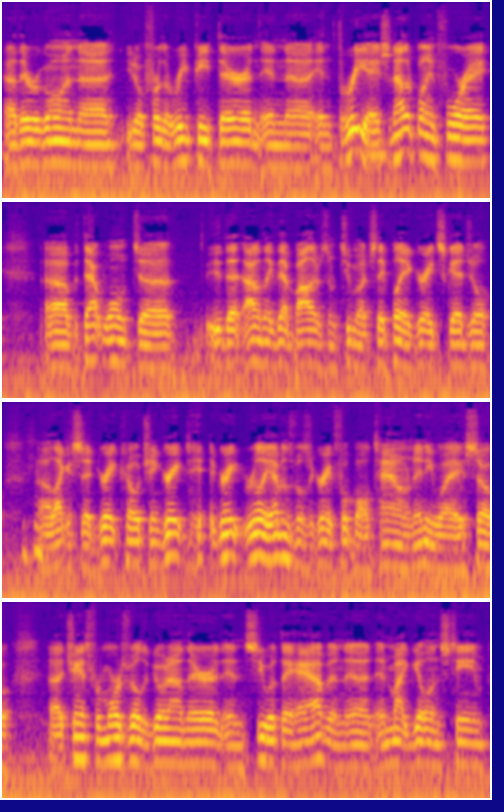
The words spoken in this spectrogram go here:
Uh, they were going, uh, you know, for the repeat there in in, in 3A. So now they're playing 4A. but that won't that I don't think that bothers them too much. They play a great schedule. Uh, like I said, great coaching, great, great. Really, Evansville's a great football town anyway. So, a uh, chance for Mooresville to go down there and, and see what they have, and and, and Mike Gillen's team.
